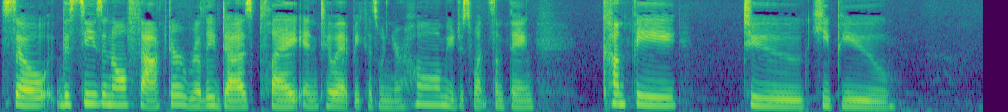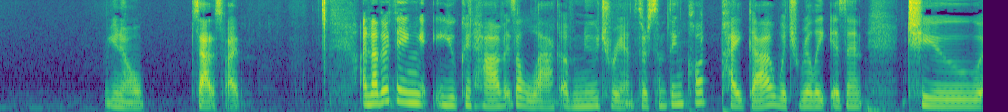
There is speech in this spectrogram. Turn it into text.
So the seasonal factor really does play into it because when you're home, you just want something comfy to keep you, you know, satisfied. Another thing you could have is a lack of nutrients. There's something called pica, which really isn't too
